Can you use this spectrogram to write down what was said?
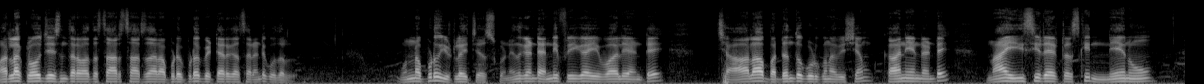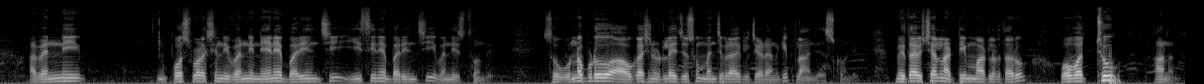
మరలా క్లోజ్ చేసిన తర్వాత సార్ సార్ సార్ అప్పుడెప్పుడో పెట్టారు కదా సార్ అంటే కుదరదు. ఉన్నప్పుడు యూటిలైజ్ చేసుకోండి. ఎందుకంటే అన్నీ ఫ్రీగా ఇవ్వాలి అంటే చాలా బడ్డంతో కూడుకున్న విషయం. కానీ ఏంటంటే నా ఈసీ డైరెక్టర్స్కి నేను అవన్నీ పోస్ట్ ప్రొడక్షన్ ఇవన్నీ నేనే భరించి ఈసీనే భరించి ఇవన్నీ ఇస్తుంది. సో ఉన్నప్పుడు ఆ అవకాశం యూటిలైజ్ చేసుకొని మంచి ప్రాజెక్టులు చేయడానికి ప్లాన్ చేసుకోండి. మిగతా విషయాలు నా టీం మాట్లాడతారు. Over to Anand.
